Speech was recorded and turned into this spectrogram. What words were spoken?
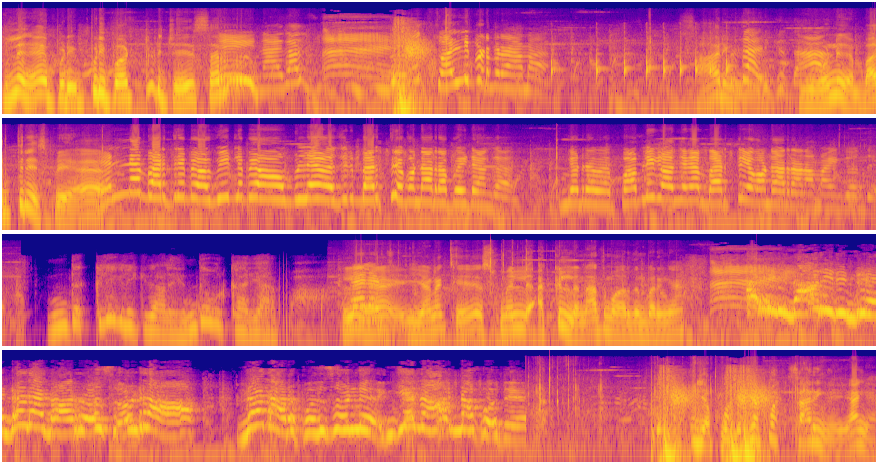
இல்லைங்க இப்படி இப்படி பட்டுடுச்சு. சார். ஏய் நான் ஏதாவது சொல்லி போட போறேன் ஆமா. சாரிங்க இது அடிக்குதா? இது ஒண்ணுங்க பர்த்டே ஸ்ப்ரே என்ன பர்த்டே போய் வீட்ல போய் அவன் பிள்ளைய வச்சுட்டு பர்த்டே கொண்டாடுற போயிட்டாங்க. இங்க பப்ளிக்ல வந்து பர்த்டே இங்க வந்து? இந்த கிளி கிளிக்கிறாள் எந்த ஒரு காரியா இருப்பா? இல்லைங்க எனக்கு ஸ்மெல் அக்கில் நாத்தமா வருது பாருங்க. என்னடா நாரோ சொல்றா? என்ன நார போது சொல்லு. இங்கே நார்னா போகுது? எப்பா எப்பா சாரிங்க ஏங்க?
